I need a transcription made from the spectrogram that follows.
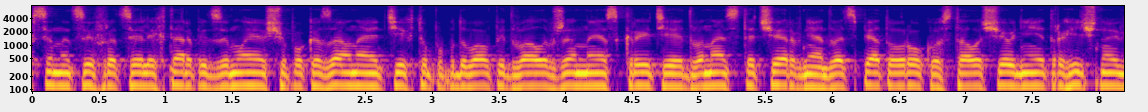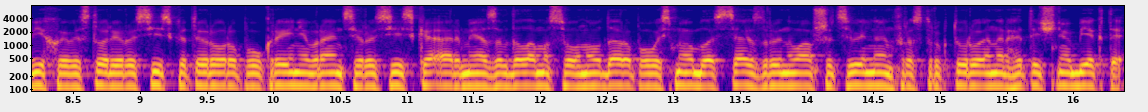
Це не цифра, це ліхтар під землею, що показав навіть ті, хто побудував підвали вже не скриті. 12 червня 25-го року стало ще однією трагічною віхою в історії російського терору по Україні. Вранці російська армія завдала масового удару по восьми областях, зруйнувавши цивільну інфраструктуру, енергетичні об'єкти.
